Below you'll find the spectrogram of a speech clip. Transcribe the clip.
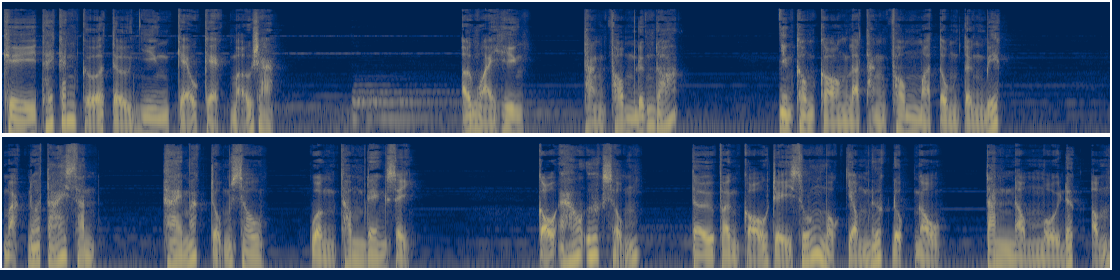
Khi thấy cánh cửa tự nhiên kẻo kẹt mở ra, Ở ngoài hiên, Thằng Phong đứng đó. Nhưng không còn là thằng Phong mà Tùng từng biết. Mặt nó tái xanh, Hai mắt trũng sâu, Quần thâm đen xì. Cổ áo ướt sũng từ phần cổ trĩ xuống một dòng nước đục ngầu, Tanh nồng mùi đất ẩm.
